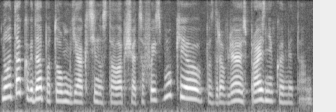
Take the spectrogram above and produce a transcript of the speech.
Ну а так, когда потом я активно стала общаться в Фейсбуке, поздравляю с праздниками, там,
